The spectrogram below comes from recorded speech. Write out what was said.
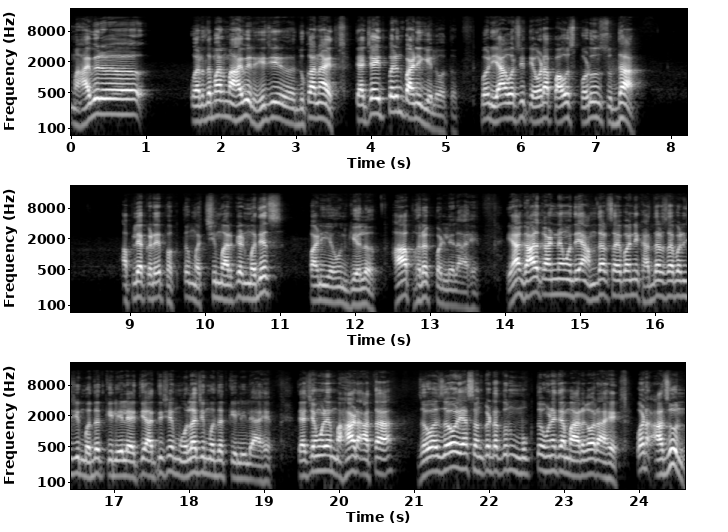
महावीर वर्धमान महावीर ही जी दुकानं आहेत त्याच्या इथपर्यंत पाणी गेलं होतं. पण यावर्षी तेवढा पाऊस पडूनसुद्धा आपल्याकडे फक्त मच्छी मार्केटमध्येच पाणी येऊन गेलं. हा फरक पडलेला आहे. या गाळ काढण्यामध्ये आमदार साहेबांनी खासदार साहेबांनी जी मदत केलेली आहे ती अतिशय मोलाची मदत केलेली आहे. त्याच्यामुळे महाड आता जवळजवळ या संकटातून मुक्त होण्याच्या मार्गावर आहे. पण अजून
